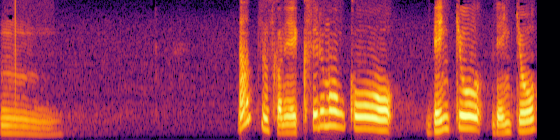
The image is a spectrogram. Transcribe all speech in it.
うーん。なんつうんすかね、エクセルもこう、勉強、勉強？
